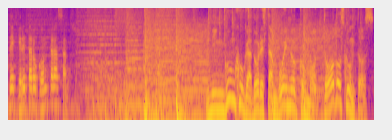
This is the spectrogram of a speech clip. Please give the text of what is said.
de Querétaro contra Santos. Ningún jugador es tan bueno como todos juntos.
